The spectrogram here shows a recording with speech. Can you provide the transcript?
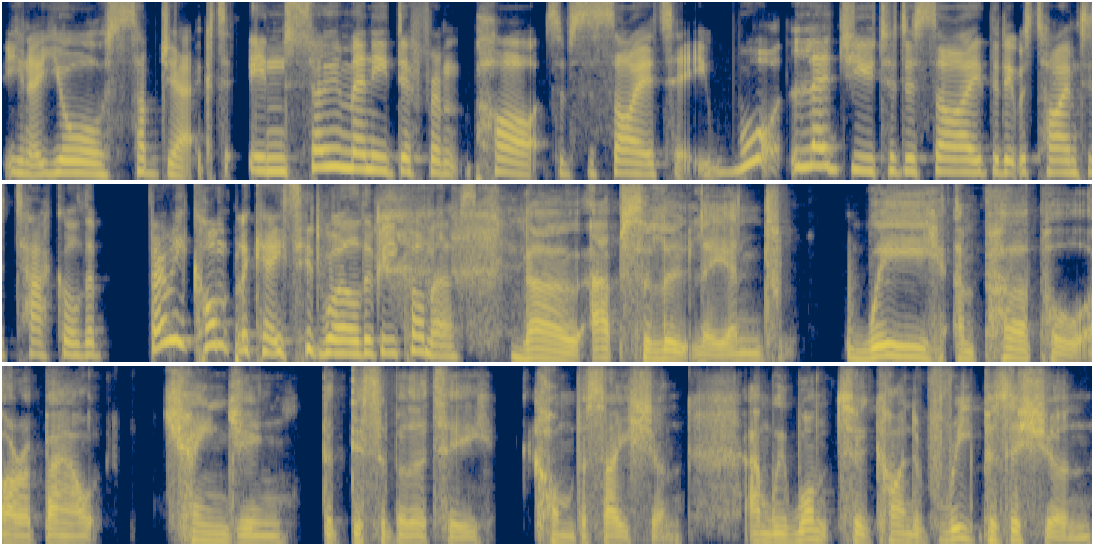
you know, your subject in so many different parts of society. What led you to decide that it was time to tackle the very complicated world of e-commerce? No, absolutely. And we and Purple are about changing the disability conversation. And we want to kind of reposition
